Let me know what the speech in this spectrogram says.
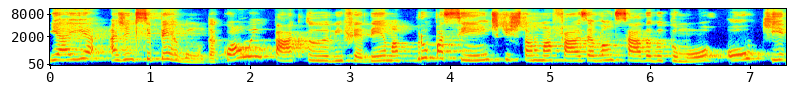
E aí a gente se pergunta qual o impacto do linfedema para o paciente que está numa fase avançada do tumor ou que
